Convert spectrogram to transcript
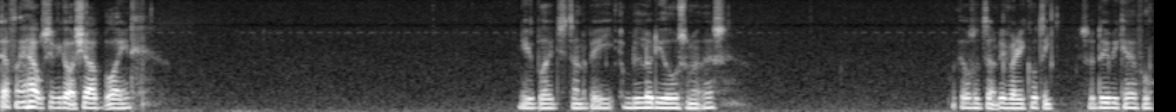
Definitely helps if you've got a sharp blade. New blades tend to be bloody awesome at this. But they also tend to be very cutty, so do be careful.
